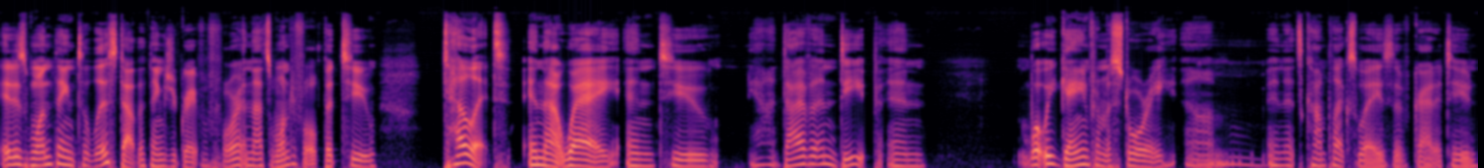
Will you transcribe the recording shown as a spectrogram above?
it is one thing to list out the things you're grateful for and that's wonderful, but to tell it in that way and to yeah, dive in deep and what we gain from a story um mm-hmm. in its complex ways of gratitude.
